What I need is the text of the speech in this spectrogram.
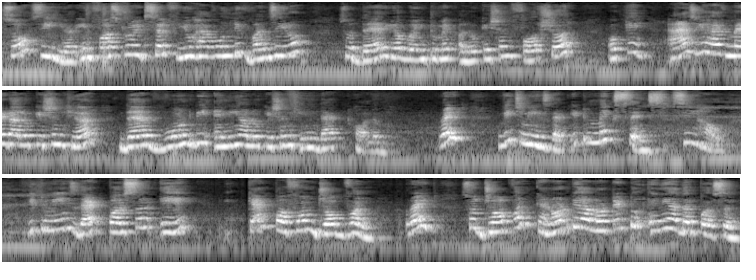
So see here in first row itself you have only one zero. So there you're going to make allocation for sure. Okay. As you have made allocation here, there won't be any allocation in that column. Right. Which means that it makes sense. See how. It means that person A can perform job 1 right? So job 1 cannot be allotted to any other person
